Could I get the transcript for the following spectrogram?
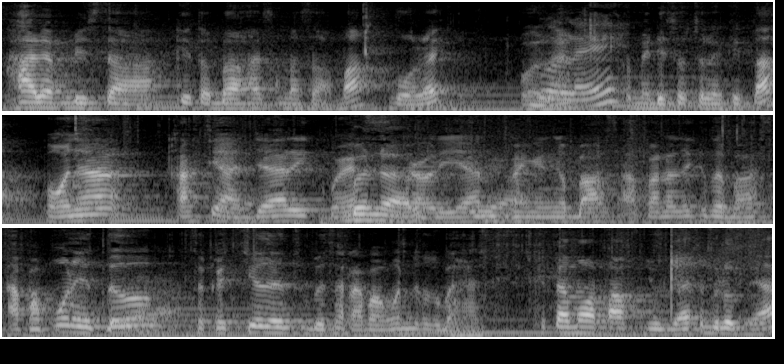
hal yang bisa kita bahas sama-sama, boleh Boleh. ke media sosial kita. Pokoknya kasih aja request Benar, kalian iya. pengen ngebahas apa nanti kita bahas. Apa pun itu, sekecil dan sebesar apa pun itu bahas. Kita mohon maaf juga sebelumnya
